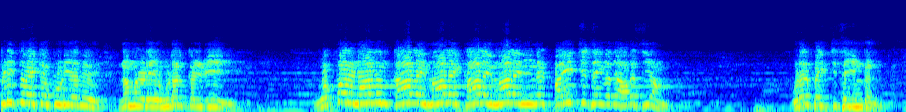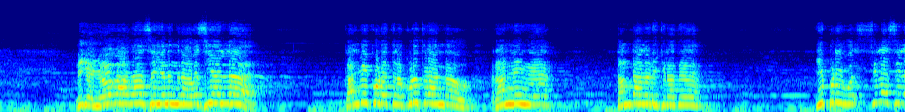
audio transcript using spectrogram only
பிடித்து வைக்கக்கூடியது நம்மளுடைய உடல் கல்வி ஒவ்வொரு நாளும் காலை மாலை காலை மாலை நீங்கள் பயிற்சி செய்வது அவசியம். உடற்பயிற்சி செய்யுங்கள். நீங்க யோகா தான் செய்யணுங்கிற அவசியம் இல்ல. கல்வி கூடத்துல கொடுக்கிற அந்த ரன்னிங் தண்டால் அடிக்கிறது இப்படி ஒரு சில சில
